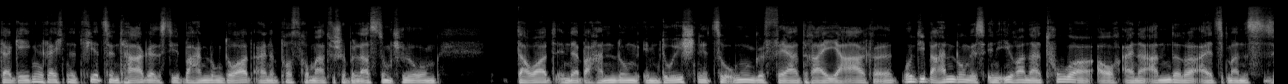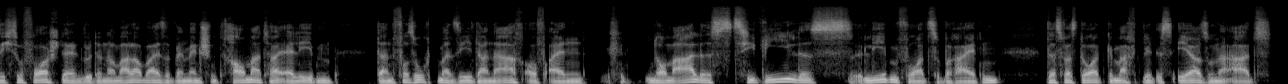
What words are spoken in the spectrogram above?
dagegen rechnet, 14 Tage ist die Behandlung dort, eine posttraumatische Belastungsstörung dauert in der Behandlung im Durchschnitt so ungefähr drei Jahre. Und die Behandlung ist in ihrer Natur auch eine andere, als man es sich so vorstellen würde. Normalerweise, wenn Menschen Traumata erleben, dann versucht man sie danach auf ein normales, ziviles Leben vorzubereiten. Das, was dort gemacht wird, ist eher so eine Art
